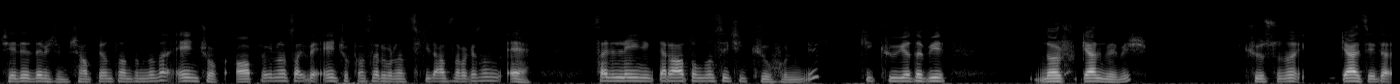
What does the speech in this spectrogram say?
şeyde demiştim şampiyon tanıtımında da en çok AP oranına sahip ve en çok hasar vuran skill'i aslına bakarsanız E. Sadece laning'de rahat olması için Q fullenir. Ki Q'ya da bir nerf gelmemiş. Q'suna gelseydi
